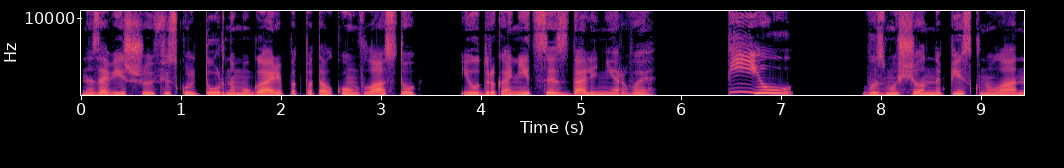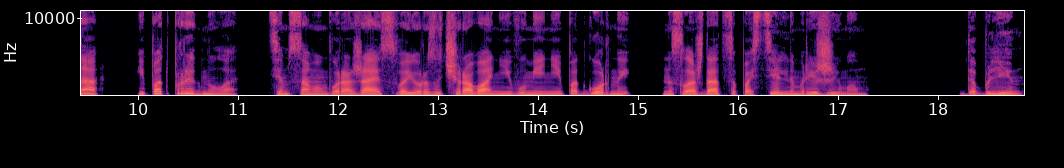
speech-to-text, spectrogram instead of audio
на зависшую в физкультурном угаре под потолком власту, и у драконицы сдали нервы. «Пиу!» Возмущенно пискнула она и подпрыгнула, тем самым выражая свое разочарование в умении Подгорной наслаждаться постельным режимом. «Да блин!»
